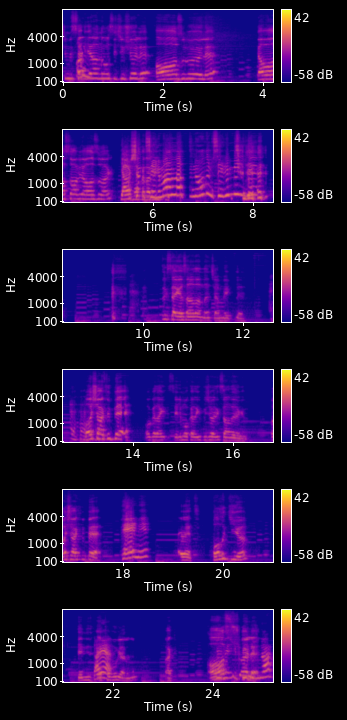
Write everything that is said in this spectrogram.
Şimdi Sergen anlaması için şöyle ağzı böyle devasa bir ağzı var. Yavşak Selim'e büyük- anlattın oğlum. Selim bildi. Dur Sergen sana da anlatacağım bekle. Baş harfi P. O kadar Selim o kadar ipucu verdik sana da yakın. Baş harfi P. P mi? Evet. Balık yiyor. Deniz kabuğu yani. Bak. Ağız İpucu- şöyle. ipucuna-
